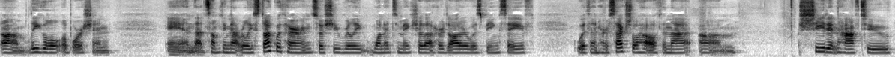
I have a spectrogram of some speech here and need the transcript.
um, legal abortion. And that's something that really stuck with her. And so she really wanted to make sure that her daughter was being safe within her sexual health and that um, she didn't have to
